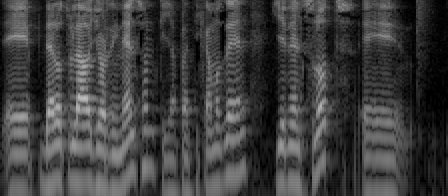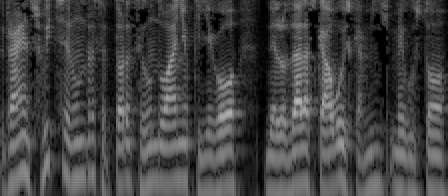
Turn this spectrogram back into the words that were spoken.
Eh, del otro lado, Jordi Nelson, que ya platicamos de él. Y en el slot, eh, Ryan Switzer, un receptor de segundo año que llegó de los Dallas Cowboys, que a mí me gustó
